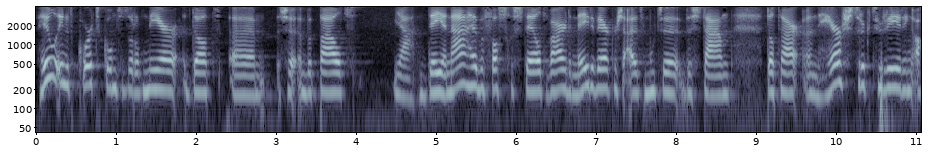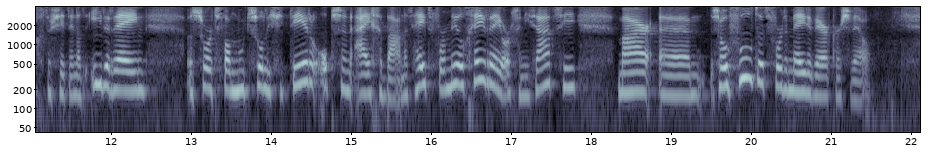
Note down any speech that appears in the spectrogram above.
Heel in het kort komt het erop neer dat ehm, ze een bepaald ja, DNA hebben vastgesteld waar de medewerkers uit moeten bestaan. Dat daar een herstructurering achter zit en dat iedereen een soort van moet solliciteren op zijn eigen baan. Het heet formeel geen reorganisatie, maar uh, zo voelt het voor de medewerkers wel.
